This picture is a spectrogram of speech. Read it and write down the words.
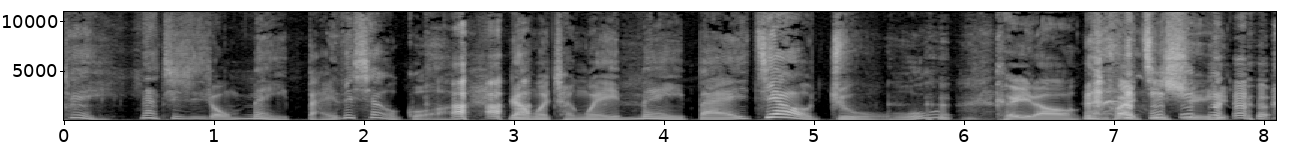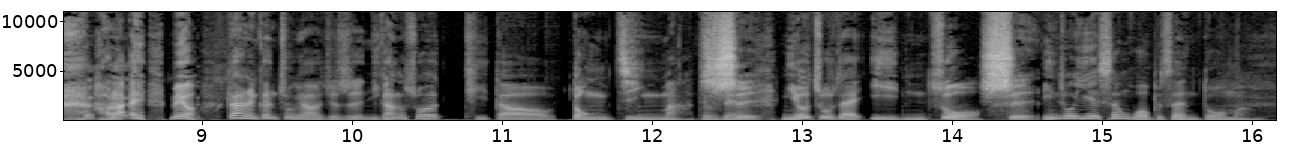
对，那这是一种美白的效果，让我成为美白教主。可以了，赶快继续。好了，哎，没有，当然更重要的就是你刚刚说提到东京嘛，对不对？是，你又住在银座，是银座夜生活不是很多吗？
